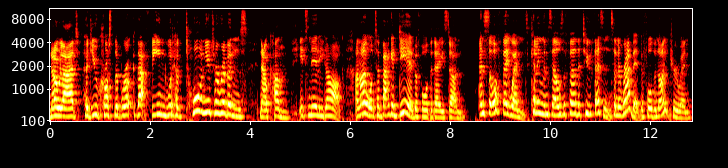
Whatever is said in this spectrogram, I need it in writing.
No, lad, had you crossed the brook, that fiend would have torn you to ribbons. Now come, it's nearly dark, and I want to bag a deer before the day's done. And so off they went, killing themselves a further two pheasants and a rabbit before the night drew in.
